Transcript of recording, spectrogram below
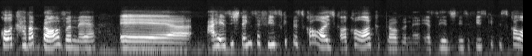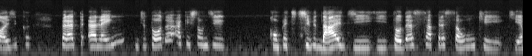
colocava à prova, né, é, a resistência física e psicológica. Ela coloca à prova, né, essa resistência física e psicológica para além de toda a questão de competitividade e toda essa pressão que, que é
